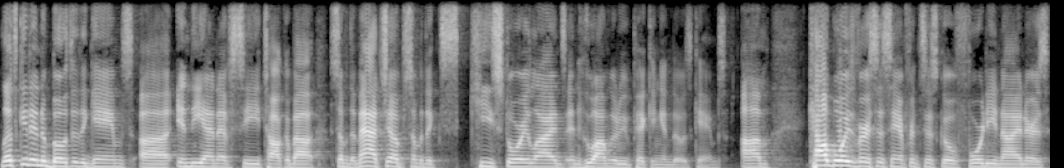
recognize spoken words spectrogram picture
let's get into both of the games uh, in the NFC. Talk about some of the matchups, some of the key storylines, and who I'm going to be picking in those games. Um, Cowboys versus San Francisco 49ers.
